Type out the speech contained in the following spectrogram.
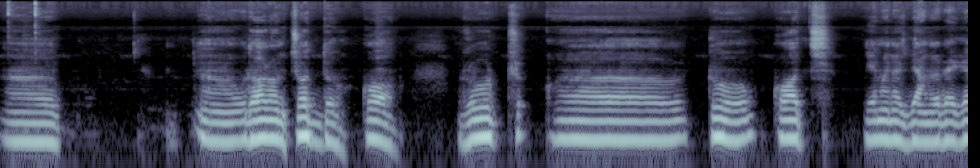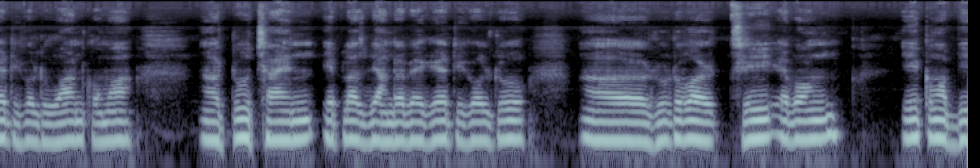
আহ, আহ, উদাহরণ চোদ্দ ক root two cos A minus B under bracket equal to one comma two sine A plus B under bracket equal to root over three এবং এ কমা বি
